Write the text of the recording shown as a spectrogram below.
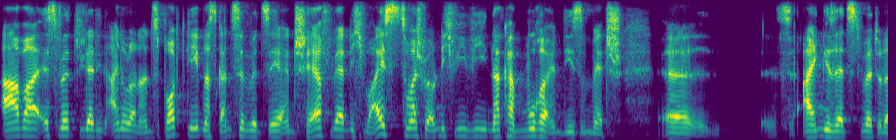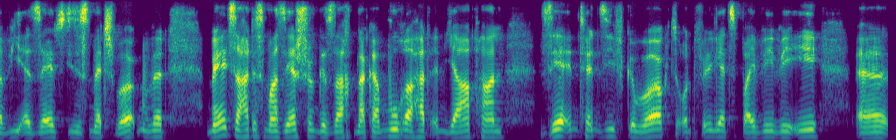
aber es wird wieder den einen oder anderen Spot geben. Das Ganze wird sehr entschärft werden. Ich weiß zum Beispiel auch nicht, wie, wie Nakamura in diesem Match äh, eingesetzt wird oder wie er selbst dieses Match worken wird. Melzer hat es mal sehr schön gesagt, Nakamura hat in Japan sehr intensiv geworkt und will jetzt bei WWE, äh,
